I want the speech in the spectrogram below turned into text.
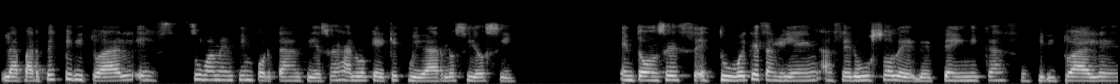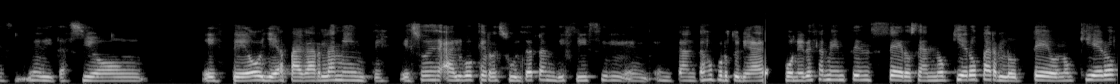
La parte espiritual es sumamente importante y eso es algo que hay que cuidarlo sí o sí. Entonces tuve que también hacer uso de, técnicas espirituales, meditación, este, oye, apagar la mente. Eso es algo que resulta tan difícil en, tantas oportunidades, poner esa mente en cero, o sea, no quiero parloteo, no quiero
